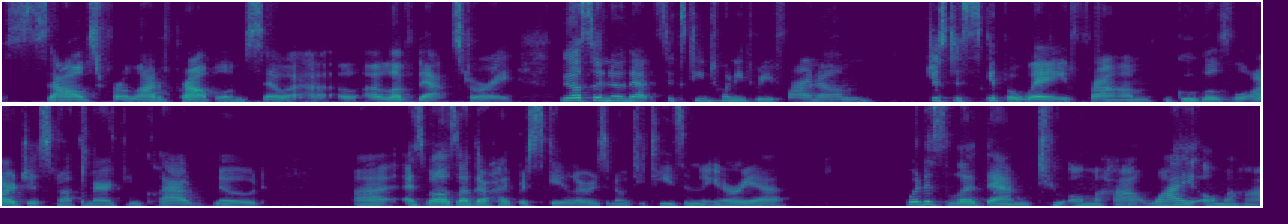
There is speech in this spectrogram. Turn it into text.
solves for a lot of problems. So uh, I love that story. We also know that 1623 Farnam, just to skip away from Google's largest North American cloud node, uh, as well as other hyperscalers and OTTs in the area. What has led them to Omaha? Why Omaha?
